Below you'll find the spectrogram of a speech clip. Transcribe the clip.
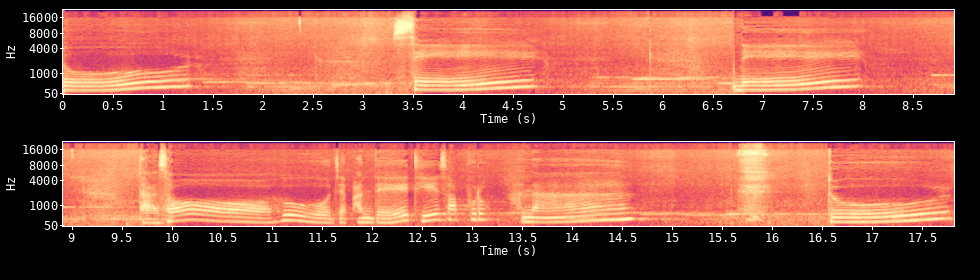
둘, 셋, 넷, 다섯. 후, 이제 반대 뒤에서 앞으로 하나, 둘,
